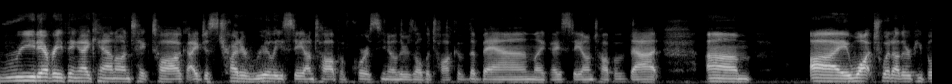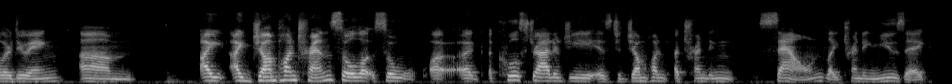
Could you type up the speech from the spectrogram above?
read everything i can on tiktok i just try to really stay on top of course you know there's all the talk of the ban like i stay on top of that um, I watch what other people are doing. Um, I I jump on trends. So so uh, a, a cool strategy is to jump on a trending sound, like trending music,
